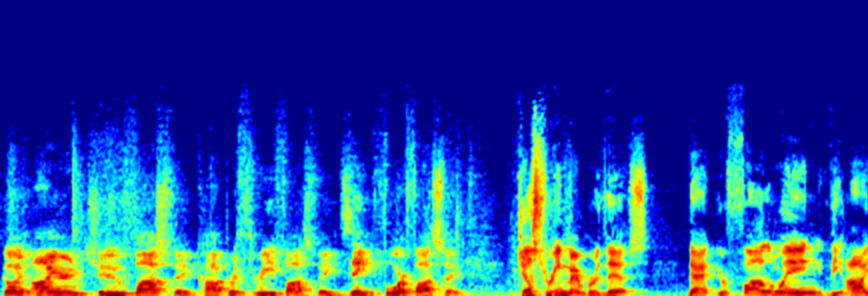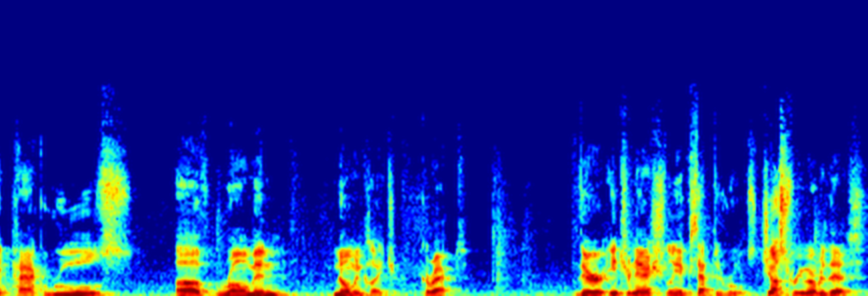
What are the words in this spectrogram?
going iron 2 phosphate, copper 3 phosphate, zinc 4 phosphate. Just remember this, that you're following the IUPAC rules of Roman nomenclature, correct? They're internationally accepted rules. Just remember this,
